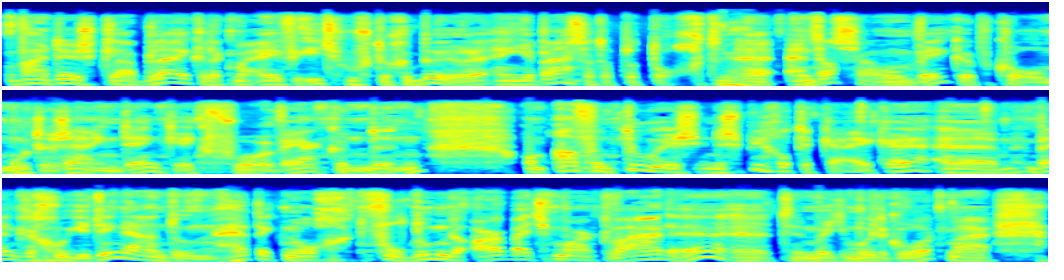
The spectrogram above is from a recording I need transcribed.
waar dus klaarblijkelijk maar even iets hoeft te gebeuren en je baas staat op de tocht. Ja. en dat zou een wake-up call moeten zijn, denk ik, voor werkenden, om af en toe eens in de spiegel te kijken: ben ik de goede dingen aan het doen? Heb ik nog voldoende arbeidsmarktwaarde? het is een beetje een moeilijk woord, maar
